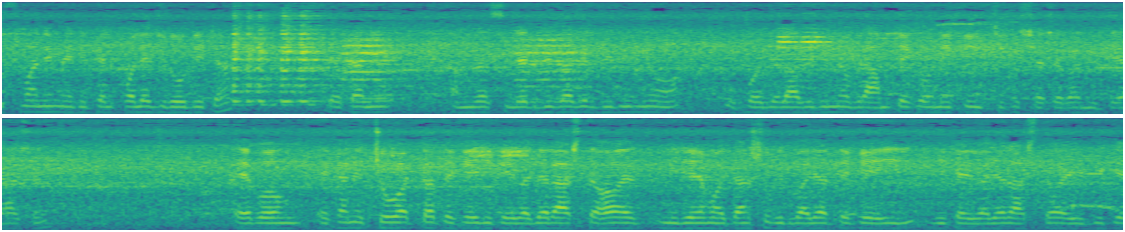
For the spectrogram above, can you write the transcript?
উসমানী মেডিকেল কলেজ রোড এটা। এখানে আমরা সিলেট বিভাগের বিভিন্ন উপজেলা, বিভিন্ন গ্রাম থেকে অনেকেই চিকিৎসা সেবা নিতে আসেন। এবং এখানে চৌয়াট্টা থেকে এদিকে বাজারে আসতে হয় নিজের ময়দান, সুবিধ বাজার থেকে এই দিকে বাজার আসতে হয়, এইদিকে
